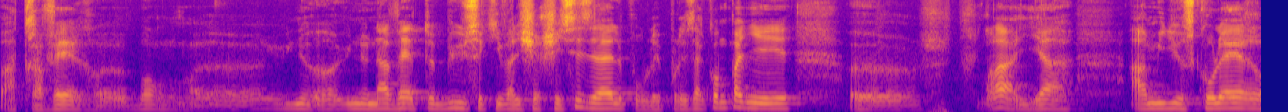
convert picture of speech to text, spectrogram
à travers euh, bon, euh, une, navette bus qui va aller chercher ses ailes pour les, pour les accompagner. voilà, il y a en milieu scolaire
